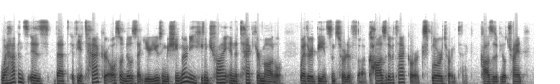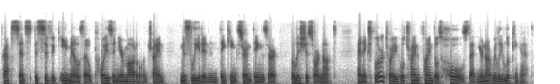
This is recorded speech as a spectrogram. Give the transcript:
what happens is that if the attacker also knows that you're using machine learning, he can try and attack your model, whether it be in some sort of uh, causative attack or exploratory attack causative, you'll try and perhaps send specific emails that will poison your model and try and mislead it in thinking certain things are malicious or not. And exploratory, will try and find those holes that you're not really looking at.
